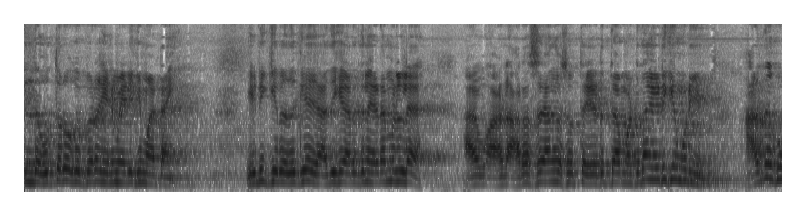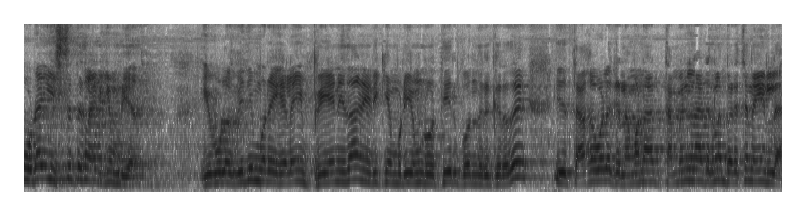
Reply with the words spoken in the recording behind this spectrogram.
இந்த உத்தரவுக்கு பிறகு இனிமேல் அடிக்க மாட்டாங்க. இடிக்கிறதுக்கு அதிகாரத்தில் இடமில்லை. அ- அரசாங்க சொத்தை எடுத்தால் மட்டும்தான் இடிக்க முடியும். அது கூட இஷ்டத்துக்குலாம் இடிக்க முடியாது. இவ்வளோ விதிமுறைகளையும் பேணி தான் இடிக்க முடியும்னு ஒரு தீர்ப்பு வந்திருக்கிறது. இது தகவலுக்கு நம்ம நாட்டு தமிழ்நாட்டுக்கெல்லாம் பிரச்சனை இல்லை.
